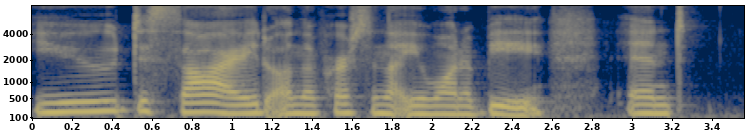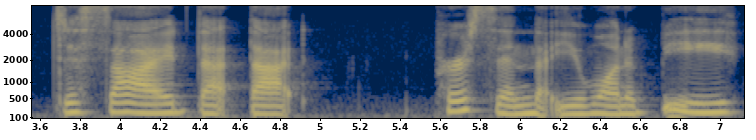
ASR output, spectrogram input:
You decide on the person that you want to be and decide that that person that you want to be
